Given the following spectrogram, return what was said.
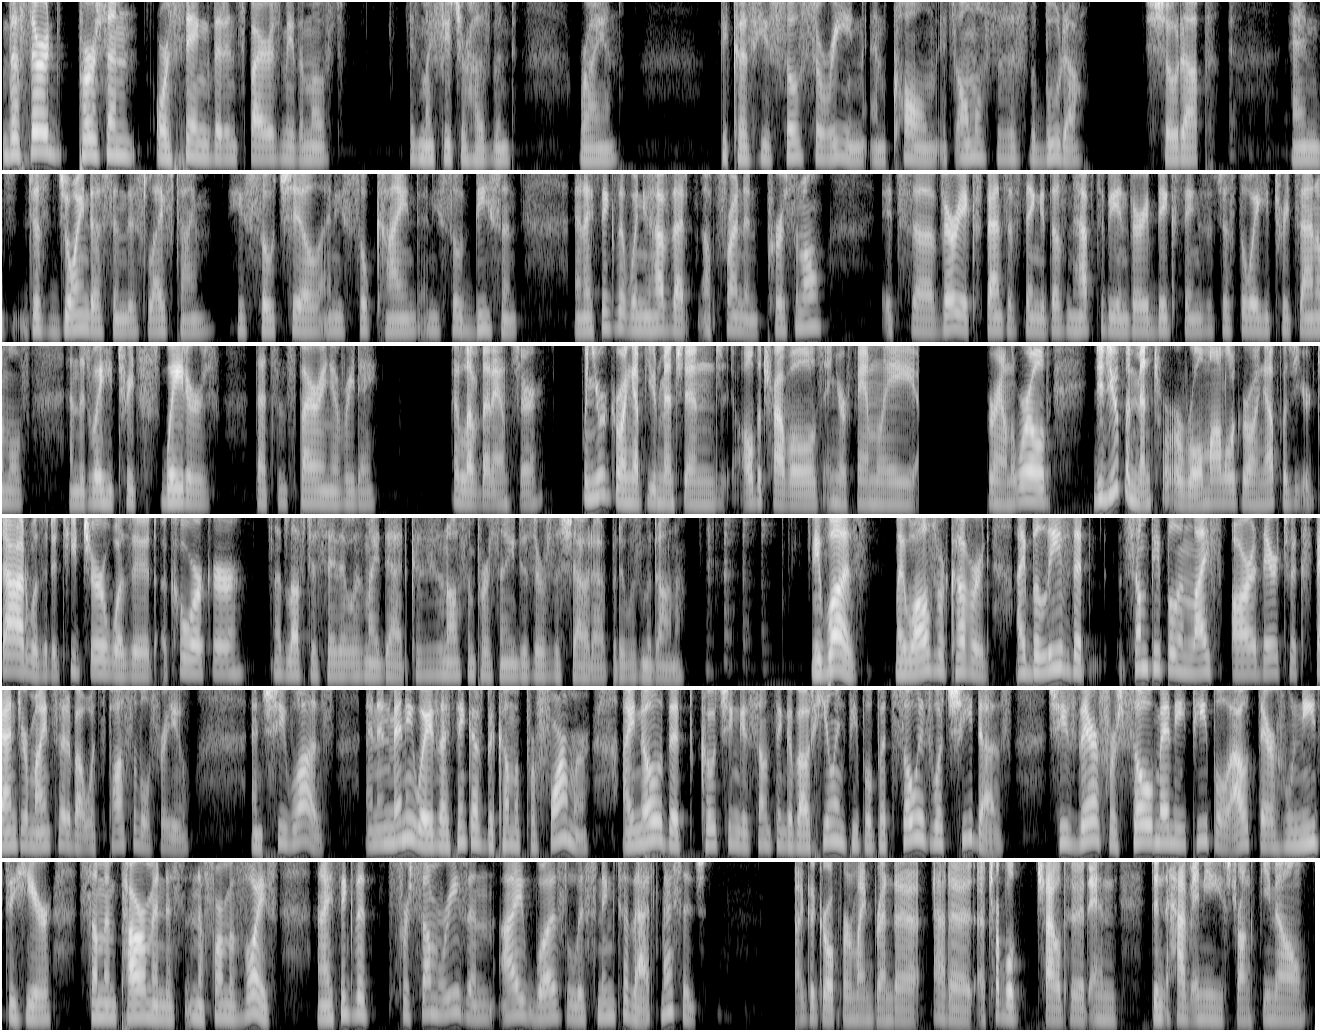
the third person or thing that inspires me the most is my future husband, Ryan, because he's so serene and calm. It's almost as if the Buddha showed up and just joined us in this lifetime. He's so chill and he's so kind and he's so decent. And I think that when you have that upfront and personal, it's a very expansive thing. It doesn't have to be in very big things. It's just the way he treats animals and the way he treats waiters that's inspiring every day. I love that answer. When you were growing up, you'd mentioned all the travels in your family around the world. Did you have a mentor or role model growing up? Was it your dad? Was it a teacher? Was it a coworker? I'd love to say that was my dad because he's an awesome person. He deserves a shout out, but it was Madonna. it was. My walls were covered. I believe that some people in life are there to expand your mindset about what's possible for you. And she was. And in many ways, I think I've become a performer. I know that coaching is something about healing people, but so is what she does. She's there for so many people out there who need to hear some empowerment in a form of voice. And I think that for some reason, I was listening to that message. A good girlfriend of mine, Brenda, had a, a troubled childhood and didn't have any strong female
